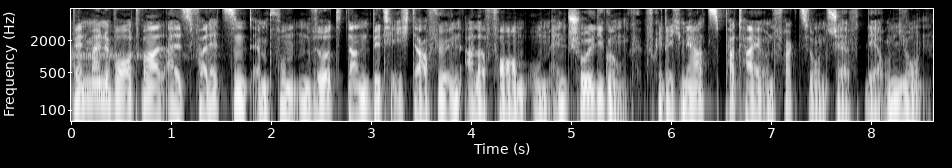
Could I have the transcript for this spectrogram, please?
Wenn meine Wortwahl als verletzend empfunden wird, dann bitte ich dafür in aller Form um Entschuldigung. Friedrich Merz, Partei- und Fraktionschef der Union.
